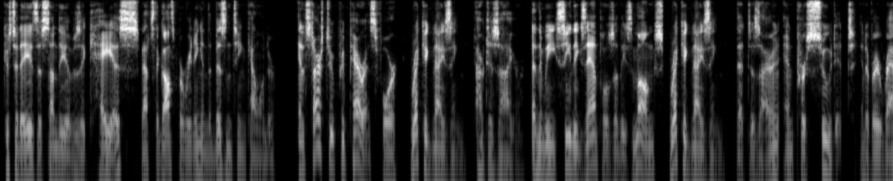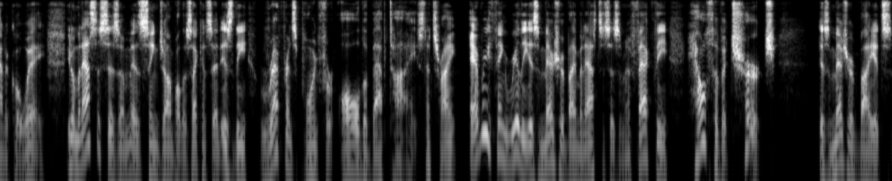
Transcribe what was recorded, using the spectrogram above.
because today is the Sunday of Zacchaeus. That's the gospel reading in the Byzantine calendar. And starts to prepare us for recognizing our desire. And then we see the examples of these monks recognizing that desire and pursued it in a very radical way. You know, monasticism, as St. John Paul II said, is the reference point for all the baptized. That's right. Everything really is measured by monasticism. In fact, the health of a church is measured by its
